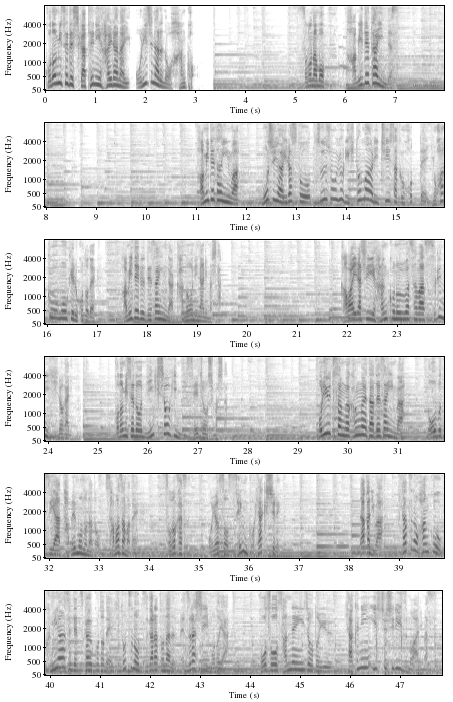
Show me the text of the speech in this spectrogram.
この店でしか手に入らないオリジナルのハンコ。その名もはみ出た印です。はみ出た印は文字やイラストを通常より一回り小さく彫って余白を設けることではみ出るデザインが可能になりました。可愛らしいハンコの噂はすぐに広がりこの店の人気商品に成長しました。堀内さんが考えたデザインは動物や食べ物など様々でその数およそ1500種類。中には2つのハンコを組み合わせて使うことで1つの図柄となる珍しいものや構想3年以上という100人一首シリーズもあります。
